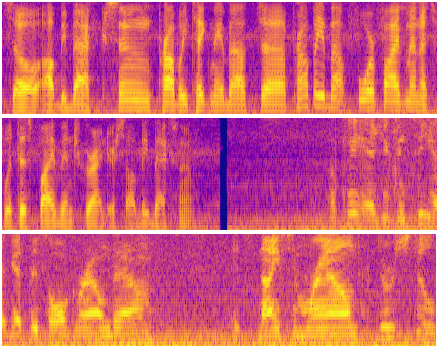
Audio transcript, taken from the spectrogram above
So I'll be back soon. Probably take me about uh, probably about four or five minutes with this five inch grinder. So I'll be back soon. Okay, as you can see, I got this all ground down. It's nice and round. There's still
